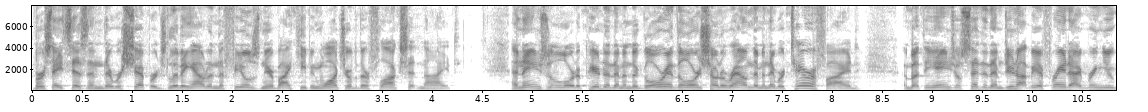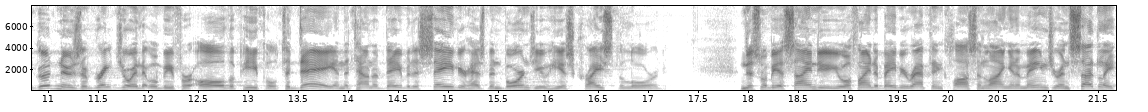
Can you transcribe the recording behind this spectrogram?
Verse 8 says, And there were shepherds living out in the fields nearby, keeping watch over their flocks at night. An angel of the Lord appeared to them, and the glory of the Lord shone around them, and they were terrified. But the angel said to them, Do not be afraid. I bring you good news of great joy that will be for all the people. Today, in the town of David, a Savior has been born to you. He is Christ the Lord. And this will be a sign to you. You will find a baby wrapped in cloths and lying in a manger. And suddenly,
